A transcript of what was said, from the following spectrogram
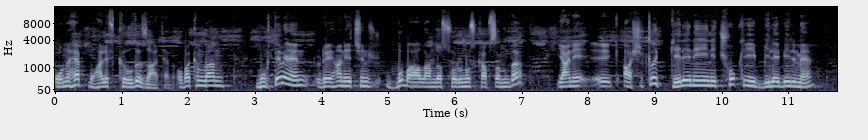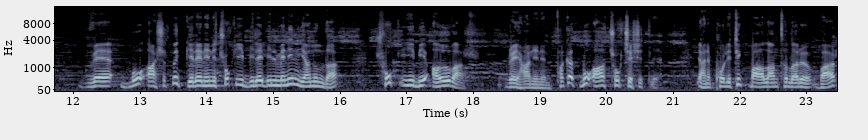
onu hep muhalif kıldı zaten. O bakımdan muhtemelen Reyhani için bu bağlamda sorunuz kapsamında yani e, aşıklık geleneğini çok iyi bilebilme ve bu aşıklık geleneğini çok iyi bilebilmenin yanında çok iyi bir ağı var Reyhani'nin. Fakat bu ağ çok çeşitli. Yani politik bağlantıları var.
